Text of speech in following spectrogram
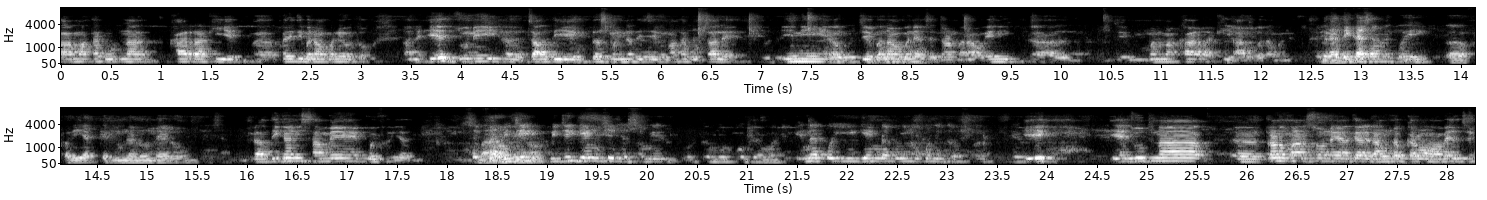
આ માથાકૂટના ખાર રાખી એક ફરીથી બનાવ બન્યો હતો. અને એ જ જૂની ચાલતી એક દસ મહિનાથી જે માથાકૂટ ચાલે એની જે બનાવ બન્યા છે ત્રણ બનાવ એની જે મનમાં ખાર રાખી આ બનાવ બન્યો. રાધિકા સામે કોઈ ફરિયાદ કે ગુનો નોંધાયેલો રાધિકાની સામે કોઈ ફરિયાદ નથી. બીજી બીજી ગેંગ છે જે સમીર ઉર્ફે છે. એના કોઈ એ ગેંગના કોઈ લોકોની ધરપકડ એ એ જૂથના ત્રણ માણસોને અત્યારે રાઉન્ડ અપ કરવામાં આવેલ છે.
